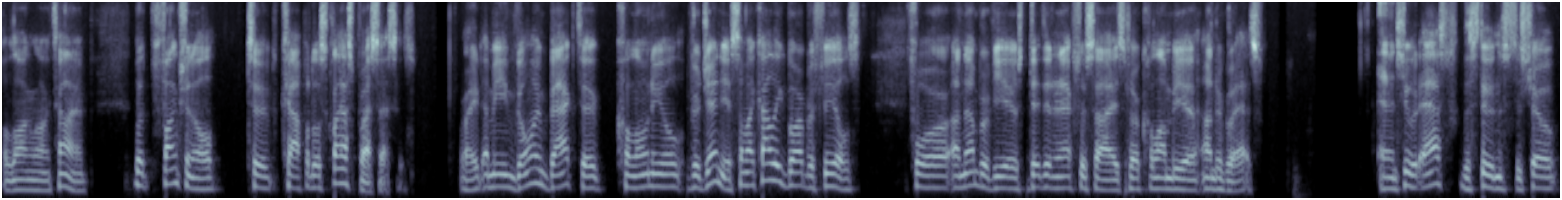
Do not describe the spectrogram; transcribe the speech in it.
a long, long time, but functional to capitalist class processes, right? I mean, going back to colonial Virginia. So my colleague Barbara Fields for a number of years did an exercise for Columbia undergrads. And she would ask the students to show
